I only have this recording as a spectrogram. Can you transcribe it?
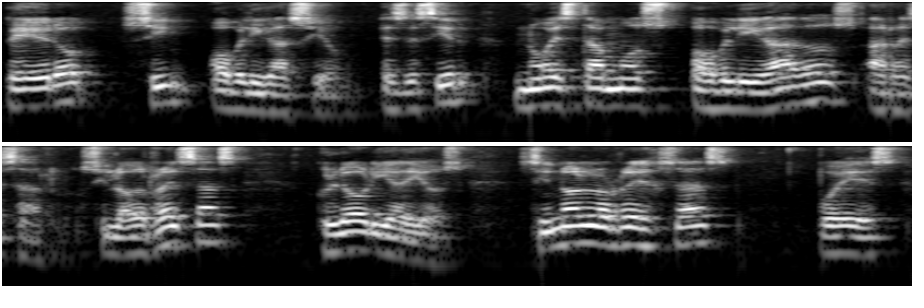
pero sin obligación. Es decir, no estamos obligados a rezarlo. Si lo rezas, gloria a Dios. Si no lo rezas, pues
